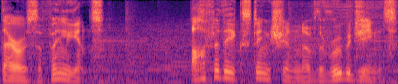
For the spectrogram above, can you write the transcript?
therocephalians. After the extinction of the rubidgeines,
